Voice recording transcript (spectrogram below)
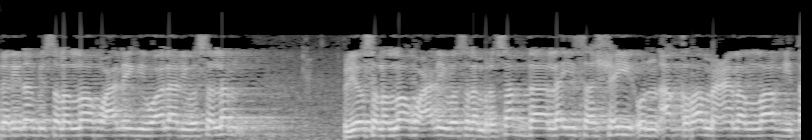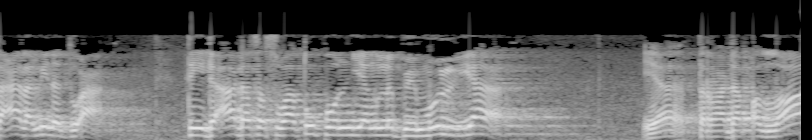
dari Nabi sallallahu alaihi wa alihi wasallam. Beliau sallallahu alaihi wasallam bersabda, "Laisa syai'un aqrama 'ala Allah taala min du'a Tidak ada sesuatu pun yang lebih mulia ya terhadap Allah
